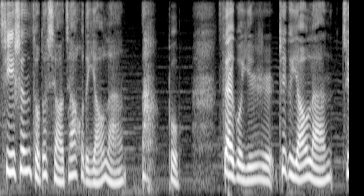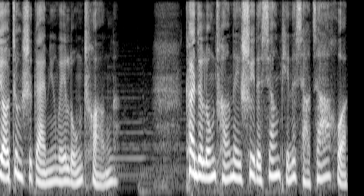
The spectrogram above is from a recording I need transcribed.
起身走到小家伙的摇篮啊，不，再过一日，这个摇篮就要正式改名为龙床了。看着龙床内睡得香甜的小家伙，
